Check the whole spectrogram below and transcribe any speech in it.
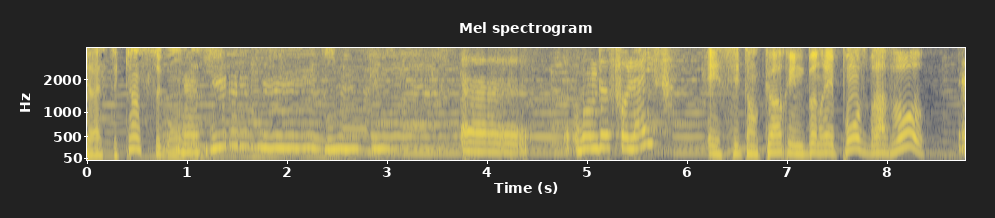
Te reste 15 secondes. Euh, Wonderful Life Et c'est encore une bonne réponse, bravo.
